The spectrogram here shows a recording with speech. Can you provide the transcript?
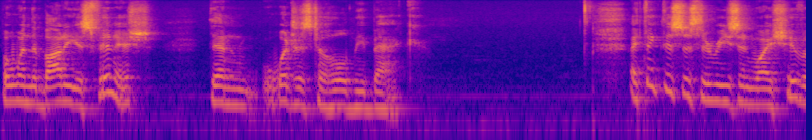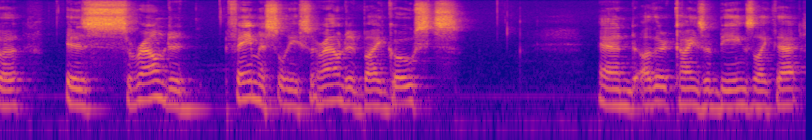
But when the body is finished, then what is to hold me back? I think this is the reason why Shiva is surrounded, famously surrounded by ghosts and other kinds of beings like that,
